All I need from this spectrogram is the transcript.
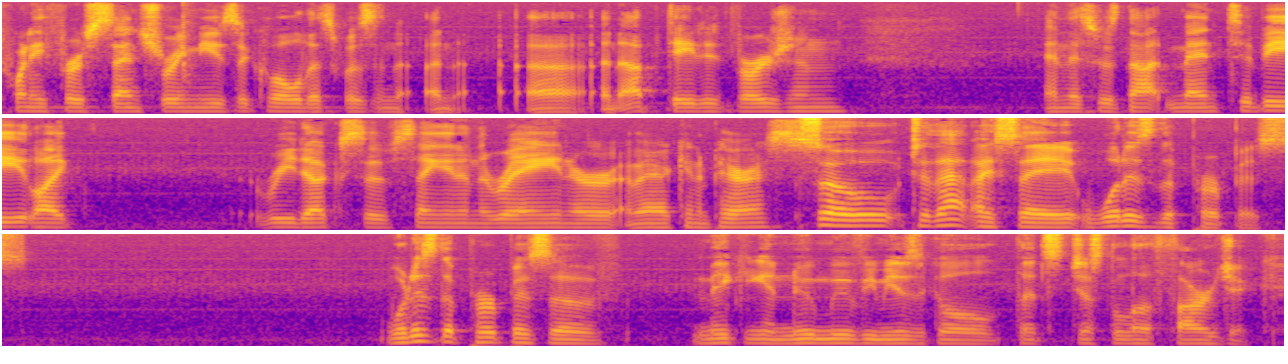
21st century musical? This was an an, uh, an updated version, and this was not meant to be like redux of Singing in the Rain or American in Paris. So to that I say, what is the purpose? What is the purpose of making a new movie musical that's just lethargic?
